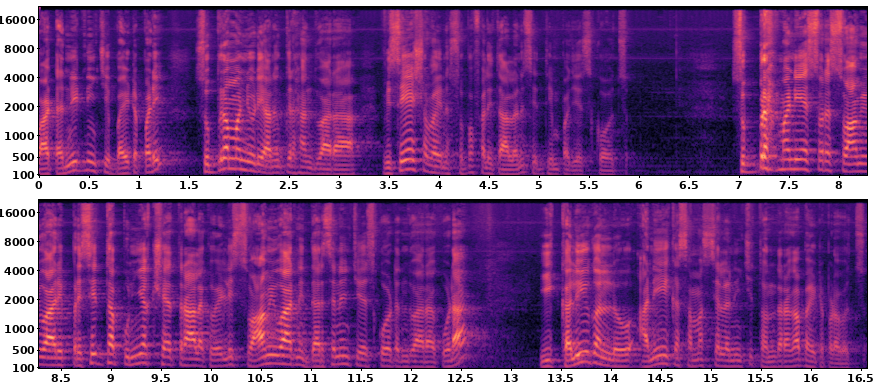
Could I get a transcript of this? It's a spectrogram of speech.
వాటన్నిటి నుంచి బయటపడి సుబ్రహ్మణ్యుడి అనుగ్రహం ద్వారా విశేషమైన శుభ ఫలితాలను సిద్ధింపజేసుకోవచ్చు. సుబ్రహ్మణ్యేశ్వర స్వామివారి ప్రసిద్ధ పుణ్యక్షేత్రాలకు వెళ్ళి స్వామివారిని దర్శనం చేసుకోవడం ద్వారా కూడా ఈ కలియుగంలో అనేక సమస్యల నుంచి తొందరగా బయటపడవచ్చు.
